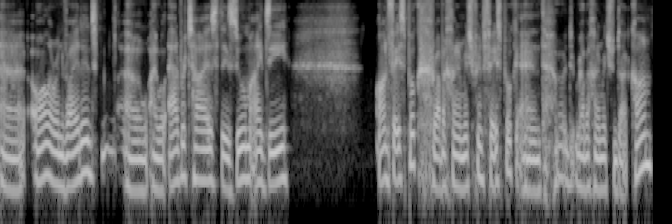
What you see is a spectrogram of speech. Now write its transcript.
uh, all are invited. Uh, I will advertise the Zoom ID on Facebook, Rabbi Chaim Richman Facebook, and RabbiChaimRichman.com.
